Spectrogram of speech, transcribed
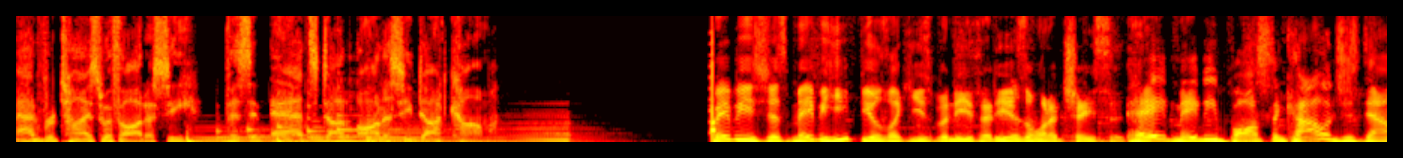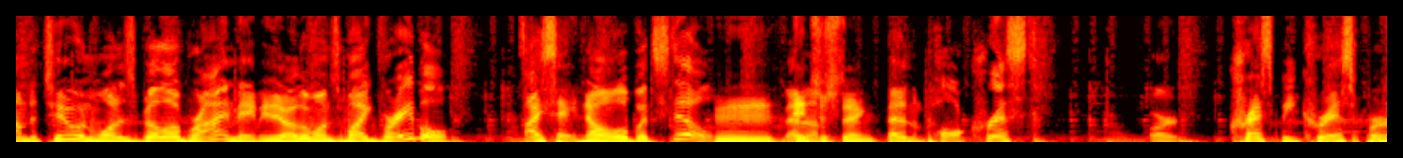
Advertise with Audacy. Visit ads.audacy.com. Maybe he's just maybe he feels like he's beneath it. He doesn't want to chase it. Hey, maybe Boston College is down to two, and one is Bill O'Brien. Maybe the other one's Mike Vrabel. I say no, but still, Hmm, Better than- interesting. better than Paul Chryst or Crispy Crisp or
